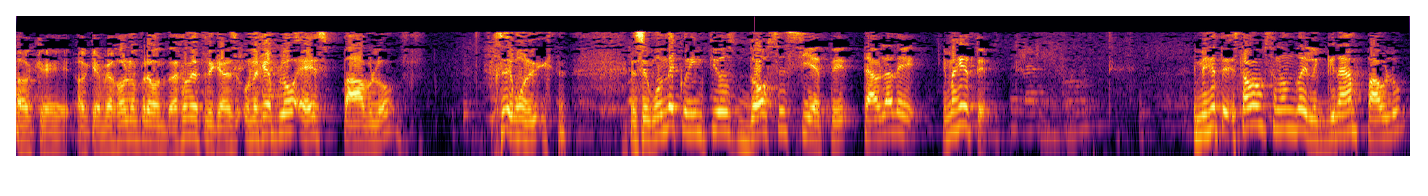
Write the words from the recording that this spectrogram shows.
Ok, ok, mejor no pregunto, déjame explicar. Un ejemplo es Pablo. En 2 Corintios 12, 7 te habla de, imagínate, imagínate, estábamos hablando del gran Pablo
